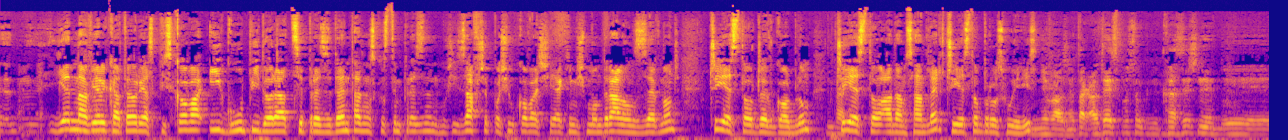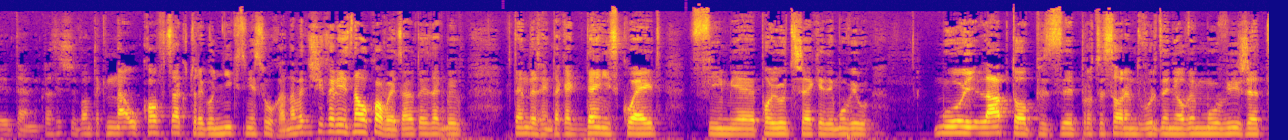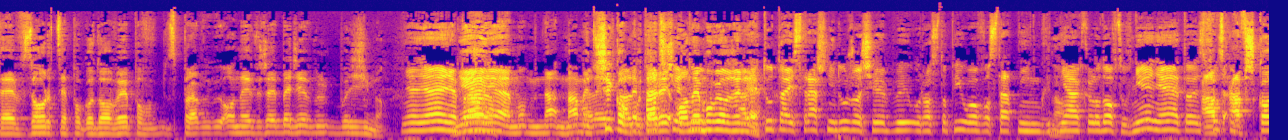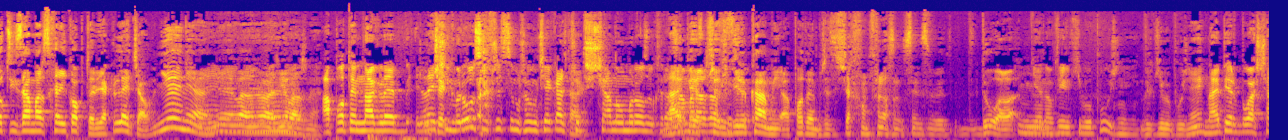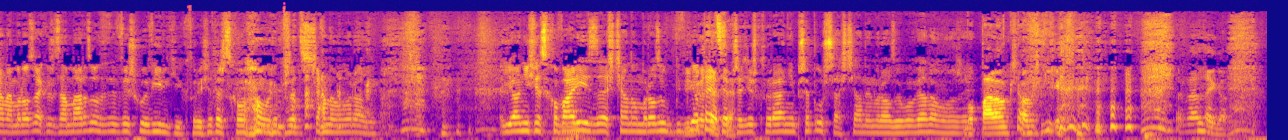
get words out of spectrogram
jedna wielka teoria spiskowa i głupi doradcy prezydenta, w związku z tym prezydent musi zawsze posiłkować się jakimś mądralą z zewnątrz, czy jest to Jeff Goldblum, Tak. czy jest to Adam Sandler, czy jest to Bruce Willis. Nieważne, tak, ale to jest po prostu klasyczny yy, ten, klasyczny wątek naukowca, którego nikt nie słucha. Nawet jeśli to nie jest naukowiec, ale to jest jakby w ten deseń, tak jak Dennis Quaid w filmie Pojutrze, kiedy mówił mój laptop z procesorem dwurdzeniowym mówi, że te wzorce pogodowe, one, że będzie, będzie zimno. Nie, nie, nie, Nie, prawda. nie, na, mamy Ale- trzy ale komputery, one tu, mówią, że Ale nie. tutaj strasznie dużo się by roztopiło w ostatnich dniach lodowców. Nie, nie, to jest A, wszystko... a w Szkocji zamarzł helikopter, jak leciał. Nie, nie, nie, nie, nie, nieważne. A potem nagle leci Uciek- mróz i wszyscy muszą uciekać przed ścianą mrozu, która Najpierw zamraża przed wszystko. wilkami, a potem przed ścianą mrozu. Dual. Nie no, wilki był później. Wilki były później? Najpierw była ściana mrozu, jak już zamarzło, wyszły wilki, które się też schowały przed ścianą mrozu. I oni się schowali ze ścianą mrozu w bibliotece, bibliotece. przecież, która nie przepuszcza ściany mrozu, bo wiadomo, że... Bo palą książki. dlatego.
